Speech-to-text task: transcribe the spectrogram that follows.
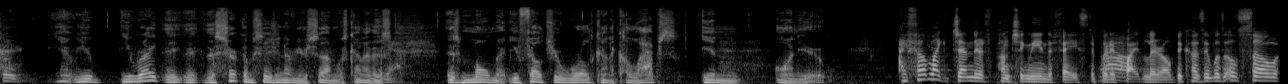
So you you, you write the, the, circumcision of your son was kind of this. Yeah this moment? You felt your world kind of collapse in on you. I felt like gender is punching me in the face, to put wow. it quite literal, because it was also,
